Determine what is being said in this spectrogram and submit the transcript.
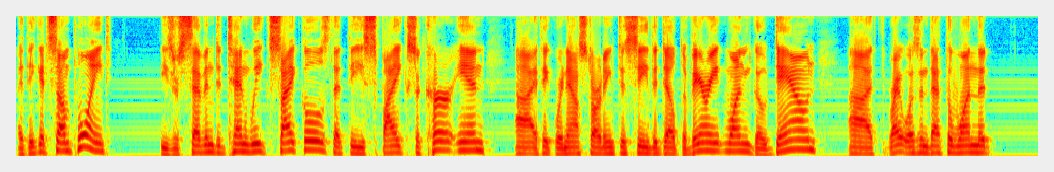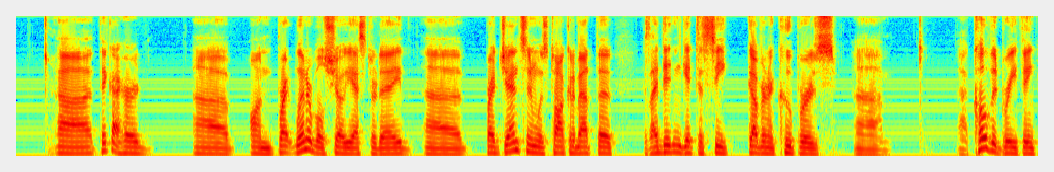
I think at some point, these are seven to 10 week cycles that these spikes occur in. Uh, I think we're now starting to see the Delta variant one go down. Uh, right? Wasn't that the one that uh, I think I heard uh, on Brett Winterble's show yesterday? Uh, Brett Jensen was talking about the, because I didn't get to see Governor Cooper's um, uh, COVID briefing,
